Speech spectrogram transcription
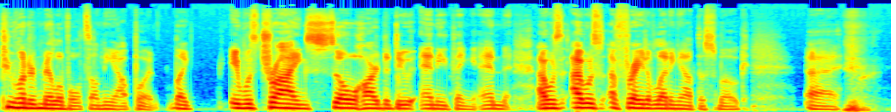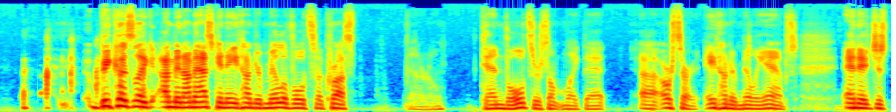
200 millivolts on the output. Like it was trying so hard to do anything, and I was I was afraid of letting out the smoke. Uh, because like I mean I'm asking 800 millivolts across I don't know 10 volts or something like that uh, or sorry 800 milliamps and it just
